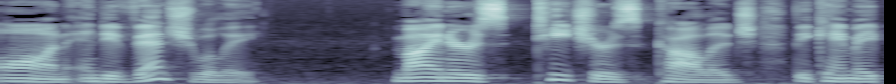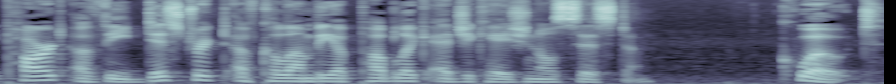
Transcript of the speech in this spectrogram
on and eventually Miner's Teachers College became a part of the District of Columbia public educational system. Quote,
